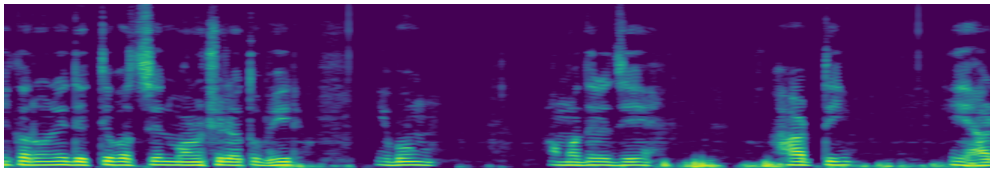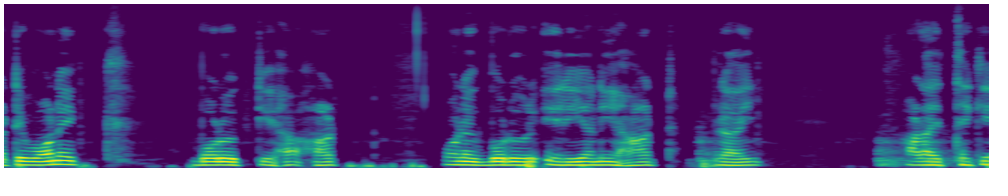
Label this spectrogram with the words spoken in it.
এই কারণে দেখতে পাচ্ছেন মানুষের এত ভিড় এবং আমাদের যে হাটটি, এই হাটে অনেক বড় একটি হাট, অনেক বড় এরিয়া নিয়ে হাট প্রায় আড়াই থেকে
